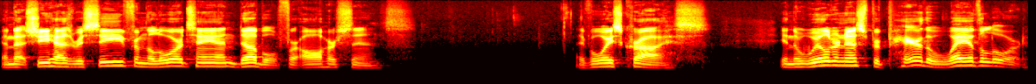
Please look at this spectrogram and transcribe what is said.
and that she has received from the Lord's hand double for all her sins. A voice cries, In the wilderness, prepare the way of the Lord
